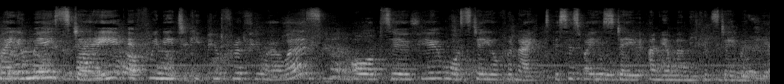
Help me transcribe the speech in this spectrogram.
where you may stay if we need to keep you for a few hours or observe you or stay overnight. This is where you stay and your mummy can stay with you.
